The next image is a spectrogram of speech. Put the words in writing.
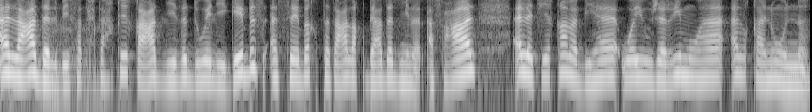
العدل بفتح تحقيق عدلي ضد والي جابس السابق تتعلق بعدد من الأفعال التي قام بها ويجرمها القانون.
